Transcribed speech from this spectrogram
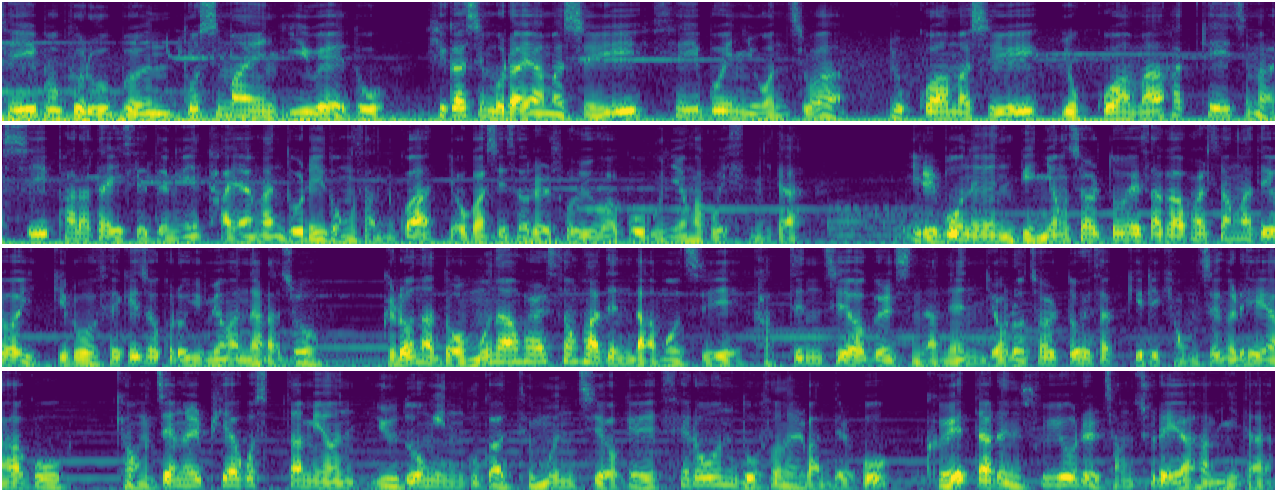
세이부 그룹은 토시마엔 이외에도 히가시무라야마시의 세이부엔 유원지와 요코하마시의 요코하마 핫케이지마시 파라다이스 등의 다양한 놀이동산과 여가시설을 소유하고 운영하고 있습니다. 일본은 민영철도 회사가 활성화되어 있기로 세계적으로 유명한 나라죠. 그러나 너무나 활성화된 나머지 같은 지역을 지나는 여러 철도 회사끼리 경쟁을 해야 하고 경쟁을 피하고 싶다면 유동 인구가 드문 지역에 새로운 노선을 만들고 그에 따른 수요를 창출해야 합니다.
